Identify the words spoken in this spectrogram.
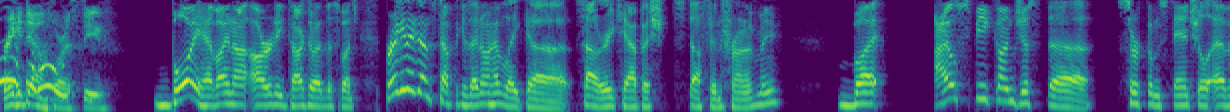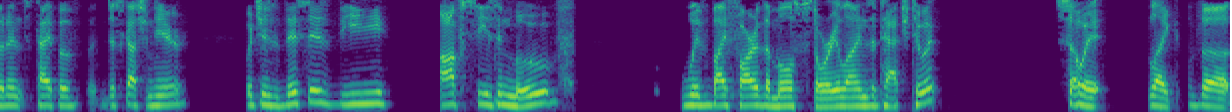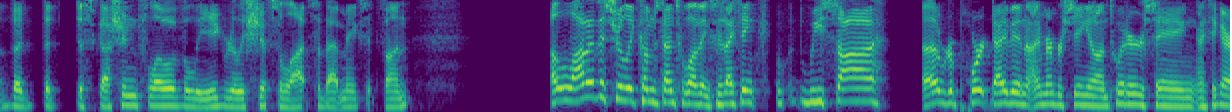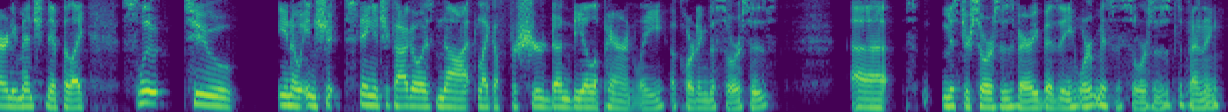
Break it down for us, Steve. Boy, have I not already talked about this much. Breaking it down stuff because I don't have like uh salary capish stuff in front of me, but I'll speak on just the circumstantial evidence type of discussion here, which is this is the off-season move with by far the most storylines attached to it. So it like the the the discussion flow of the league really shifts a lot, so that makes it fun. A lot of this really comes down to a lot of things because I think we saw a report dive in. I remember seeing it on Twitter saying, I think I already mentioned it, but like Sloot to you know, in staying in Chicago is not like a for sure done deal, apparently, according to sources. Uh, Mr. Source is very busy, or Mrs. Sources, depending.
